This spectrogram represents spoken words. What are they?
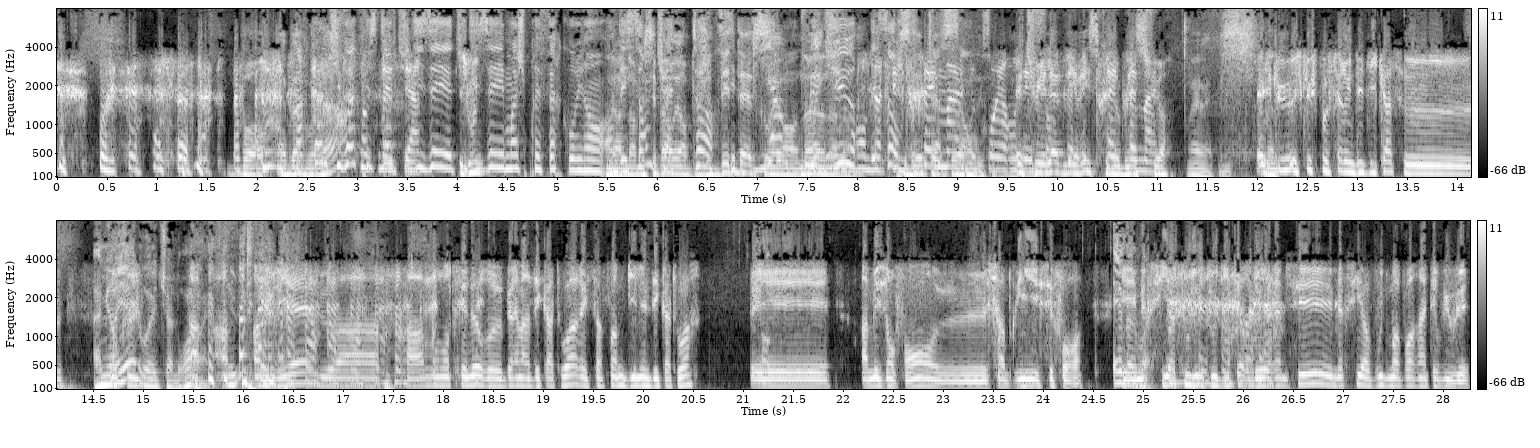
Bon, eh ben Par voilà. contre, tu vois, Christophe, tu disais, tu disais, moi, je préfère courir en, en Non, c'est pas as vrai, en plus, je déteste bien courir en- plus non, non, dur en fait Je très déteste ça, en en Et tu élèves les risques très, de très mal. blessure. Ouais, ouais. Est-ce que, est-ce que je peux faire une dédicace euh, À Muriel, Donc, ouais, tu as le droit. à, ouais. à- à Muriel, à, à mon entraîneur euh, Bernard Décatoire et sa femme Guylaine Décatoire. Et à mes enfants, euh, Sabri et Sephora. Eh Et, ben merci à tous les auditeurs de RMC et merci à vous de m'avoir interviewé.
